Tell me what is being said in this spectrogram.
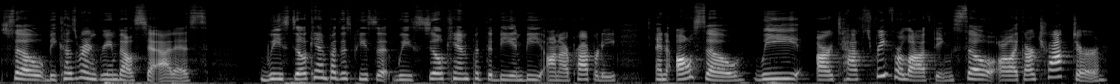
so because we're in green belt status we still can't put this piece of, we still can put the b&b on our property and also we are tax free for a lot of things so like our tractor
